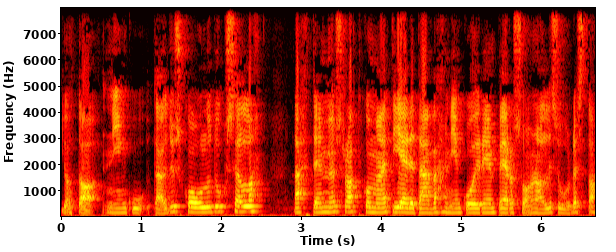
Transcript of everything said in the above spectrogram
jota niin kuin, täytyisi koulutuksella lähteä myös ratkomaan, ja tiedetään vähän niin koirien persoonallisuudesta.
